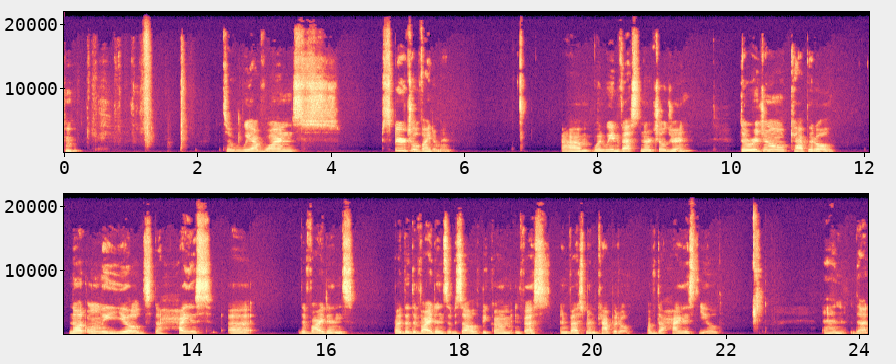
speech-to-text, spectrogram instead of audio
so we have one spiritual vitamin. Um, when we invest in our children, the original capital not only yields the highest uh, dividends, but the dividends themselves become invest investment capital of the highest yield. And that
